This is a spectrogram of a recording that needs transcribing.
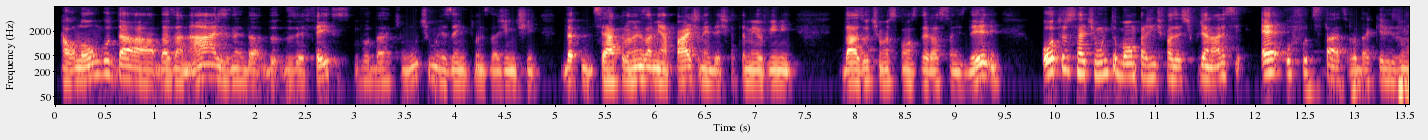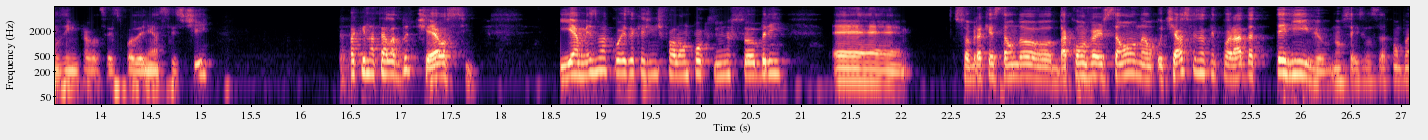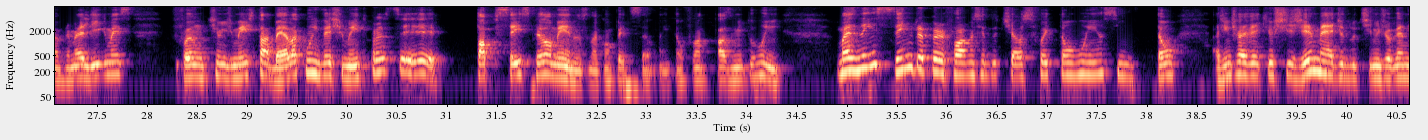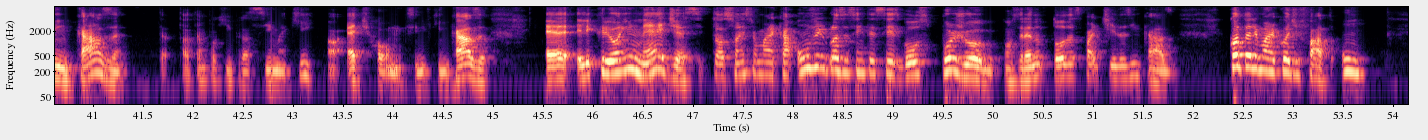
ao longo da, das análises, né, da, dos efeitos, vou dar aqui um último exemplo antes da gente encerrar pelo menos a minha parte, né, deixar também o Vini dar as últimas considerações dele. Outro site muito bom para a gente fazer esse tipo de análise é o Footstats. Vou dar aquele zoomzinho para vocês poderem assistir. Estou aqui na tela do Chelsea. E a mesma coisa que a gente falou um pouquinho sobre, é, sobre a questão do, da conversão ou não. O Chelsea fez uma temporada terrível. Não sei se vocês acompanham a Premier League, mas foi um time de meio de tabela com investimento para ser top 6, pelo menos, na competição. Né? Então foi uma fase muito ruim. Mas nem sempre a performance do Chelsea foi tão ruim assim. Então a gente vai ver que o XG médio do time jogando em casa, tá, tá até um pouquinho para cima aqui, ó, at home, que significa em casa, é, ele criou em média situações para marcar 1,66 gols por jogo, considerando todas as partidas em casa. Quanto ele marcou de fato? Um.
